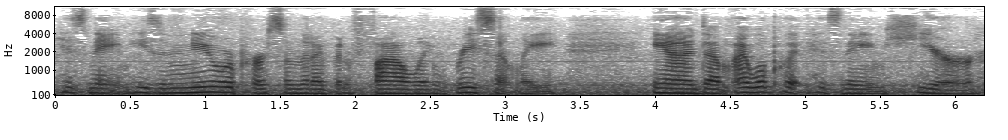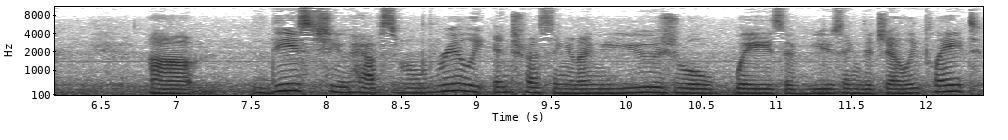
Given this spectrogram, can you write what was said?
his name. He's a newer person that I've been following recently, and um, I will put his name here. Um, these two have some really interesting and unusual ways of using the Gelli plate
